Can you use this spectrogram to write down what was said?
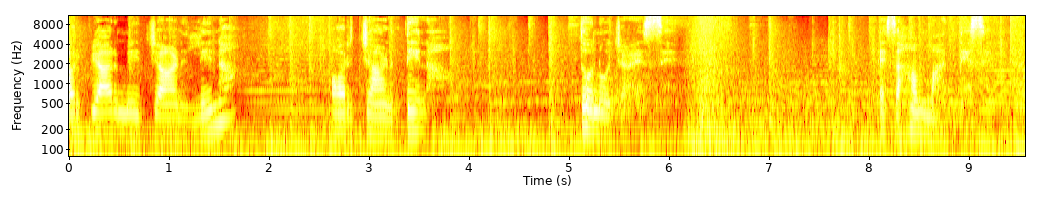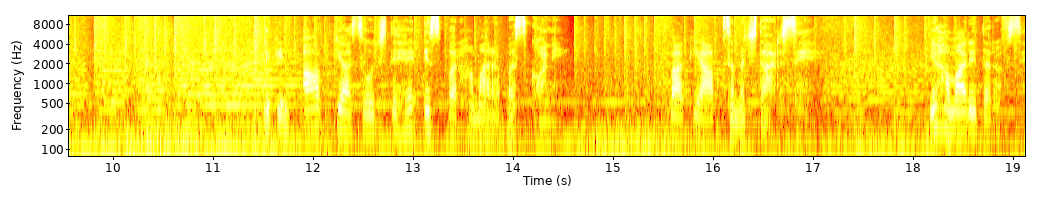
और प्यार में जान लेना और जान देना। दोनों जायज़ से। ऐसा हम मानते से। लेकिन आप क्या सोचते हैं, इस पर हमारा बस कौनी बाकी आप समझदार से ये हमारी तरफ़ से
